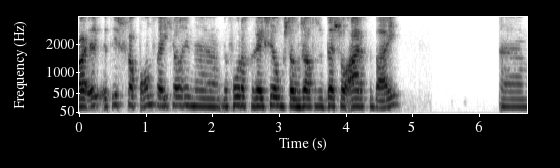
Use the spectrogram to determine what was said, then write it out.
Maar het, is frappant, weet je wel. In eh, de vorige race Silverstone zaten ze best wel aardig erbij. Ehm,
